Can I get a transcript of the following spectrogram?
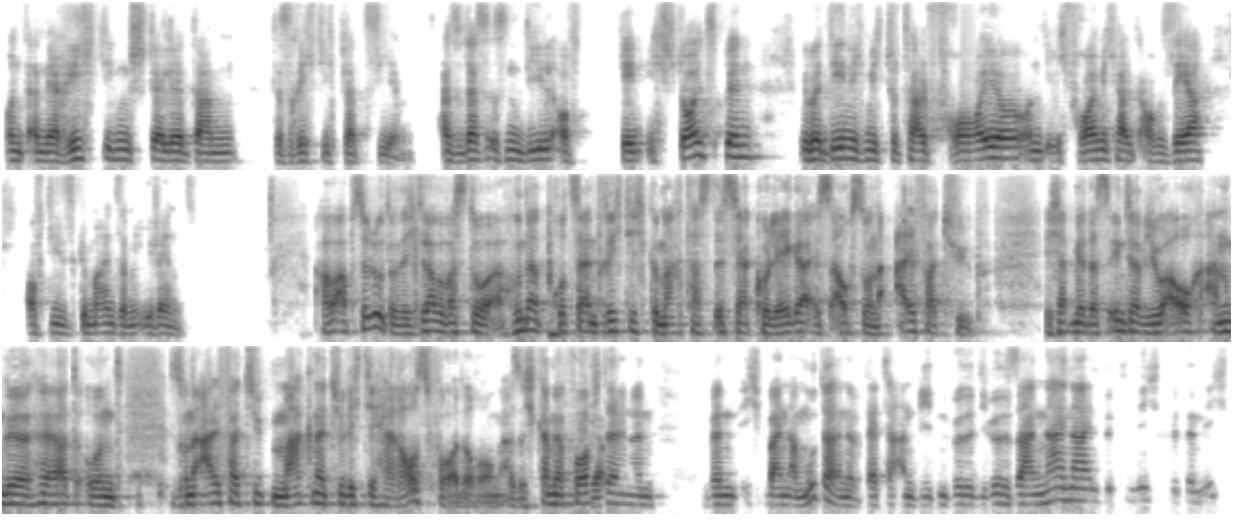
und an der richtigen Stelle dann das richtig platzieren. Also das ist ein Deal, auf den ich stolz bin, über den ich mich total freue und ich freue mich halt auch sehr auf dieses gemeinsame Event. Aber absolut. Und ich glaube, was du 100% richtig gemacht hast, ist ja, Kollege ist auch so ein Alpha-Typ. Ich habe mir das Interview auch angehört und so ein Alpha-Typ mag natürlich die Herausforderung. Also ich kann mir vorstellen, ja. wenn wenn ich meiner Mutter eine Wette anbieten würde, die würde sagen, nein, nein, bitte nicht, bitte nicht.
